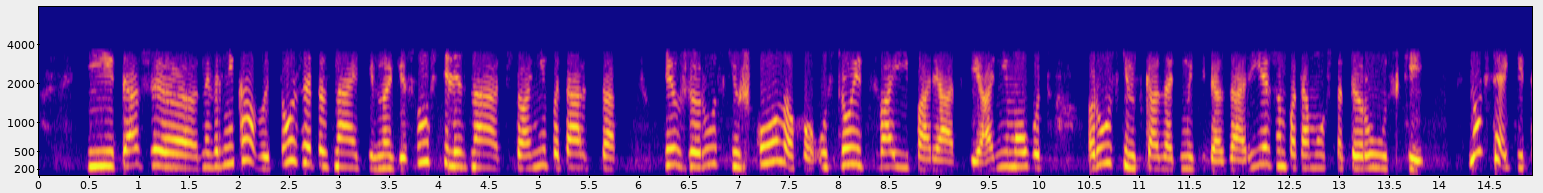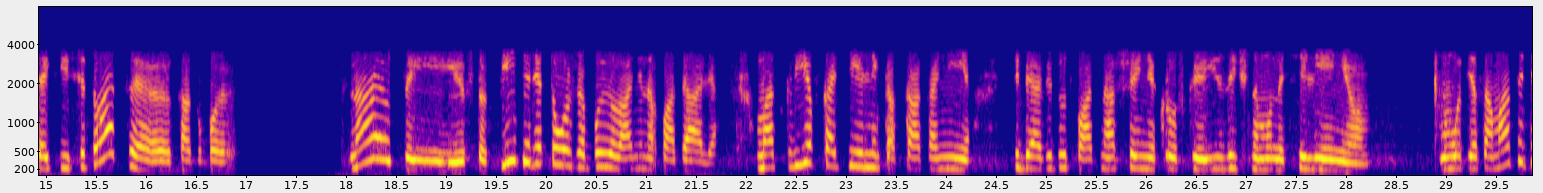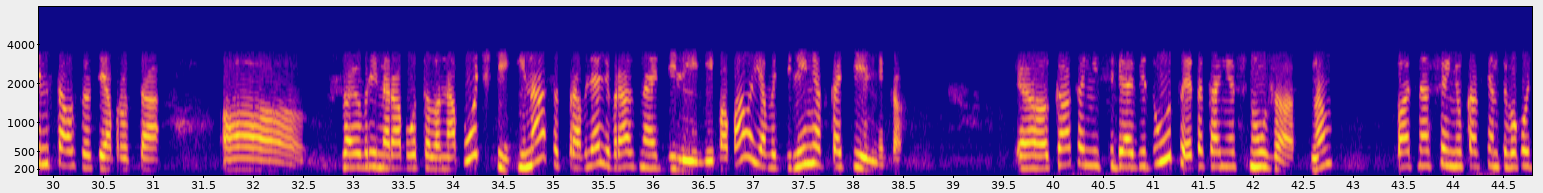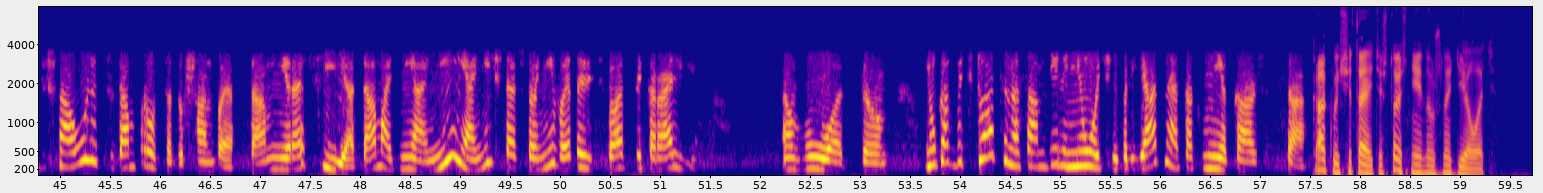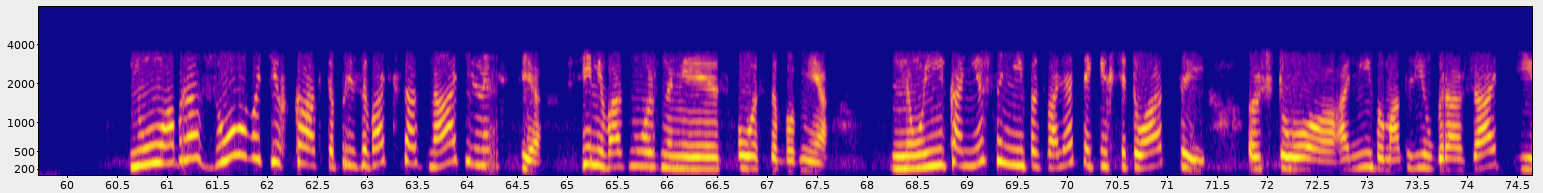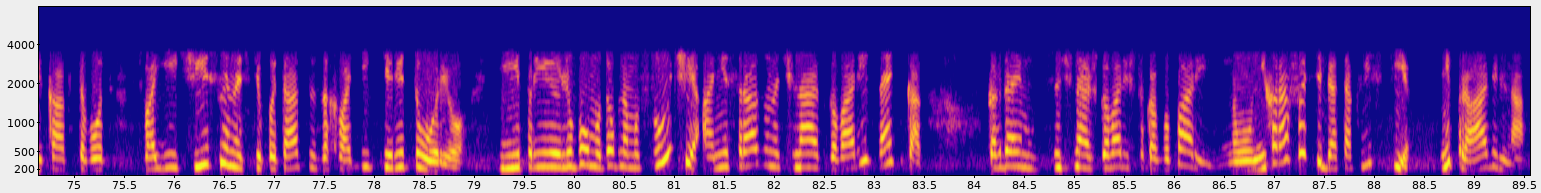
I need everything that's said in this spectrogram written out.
и даже наверняка вы тоже это знаете, многие слушатели знают, что они пытаются в тех же русских школах устроить свои порядки. Они могут русским сказать, мы тебя зарежем, потому что ты русский. Ну, всякие такие ситуации, как бы, знают, и что в Питере тоже было, они нападали. В Москве, в Котельниках, как они себя ведут по отношению к русскоязычному населению. Вот я сама с этим сталкивалась, я просто э, в свое время работала на почте, и нас отправляли в разные отделения. И попала я в отделение в Котельниках. Э, как они себя ведут, это, конечно, ужасно. По отношению ко всем ты выходишь на улицу, там просто Душанбе, там не Россия, там одни они, и они считают, что они в этой ситуации короли. Вот. Ну, как бы ситуация на самом деле не очень приятная, как мне кажется. Как вы считаете, что с ней нужно делать? Ну, образовывать их как-то, призывать к сознательности всеми возможными способами. Ну и, конечно, не позволять таких ситуаций, что они бы могли угрожать и как-то вот своей численностью пытаться захватить территорию. И при любом удобном случае они сразу начинают говорить, знаете как, когда им начинаешь говорить, что как бы парень, ну нехорошо себя так вести, неправильно,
